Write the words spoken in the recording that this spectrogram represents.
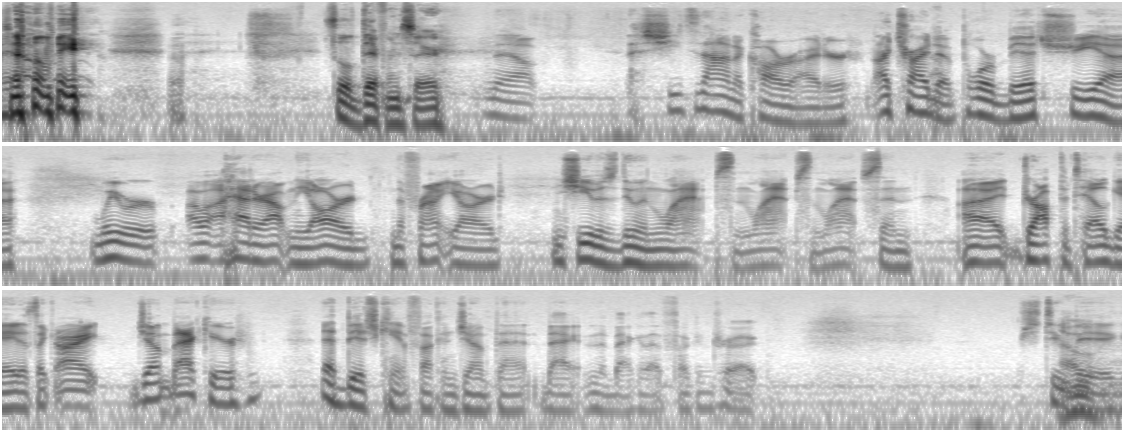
Yeah. So, I mean, it's a little difference there. No, she's not a car rider. I tried to. Poor bitch. She. uh We were. I, I had her out in the yard, in the front yard, and she was doing laps and laps and laps. And I dropped the tailgate. It's like, all right, jump back here. That bitch can't fucking jump that back in the back of that fucking truck. She's too Oh. big.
